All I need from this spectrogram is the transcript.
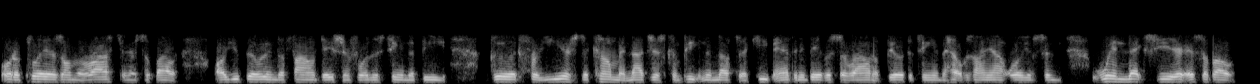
or the players on the roster. It's about are you building the foundation for this team to be good for years to come and not just competing enough to keep Anthony Davis around or build the team to help Zion Williamson win next year. It's about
